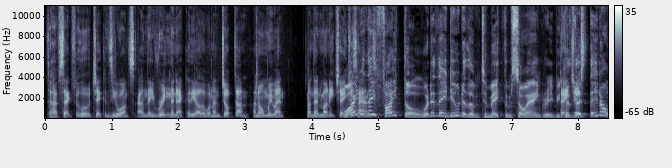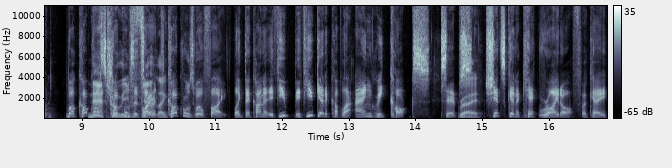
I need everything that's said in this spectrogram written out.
to have sex with all the chickens he wants, and they wring the neck of the other one, and job done. And on we went. And then money changes Why did hands. they fight though? What did they do to them to make them so angry? Because they, just- they don't. Well, cockerels, naturally cockerels, fight terri- like- cockerels will fight. Like they're kind of if you if you get a couple of angry cocks sips, Right. shit's gonna kick right off. Okay,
